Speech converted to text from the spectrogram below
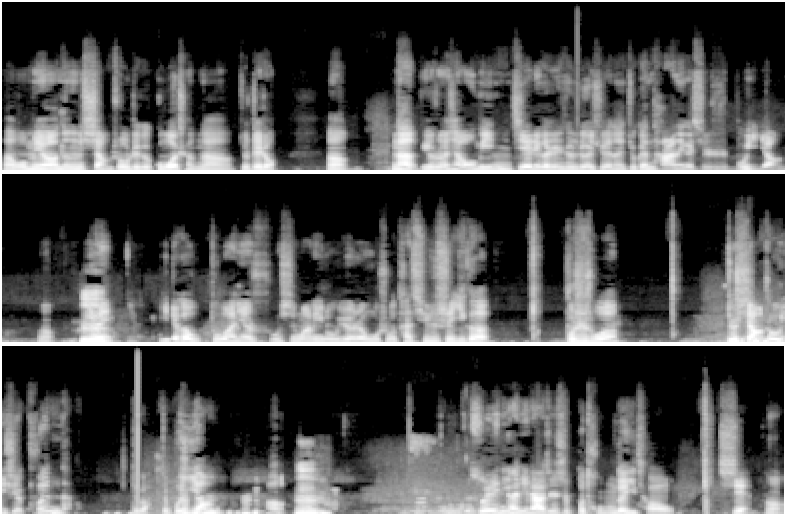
啊，我们要能享受这个过程啊，就这种，啊，那比如说像欧米，你接这个人生哲学呢，就跟他那个其实是不一样的，啊，因为你这个读万卷书，行万里路，阅人无数，它其实是一个，不是说就享受一些困难，对吧？这不一样啊，嗯，所以你看你俩这是不同的一条线啊，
